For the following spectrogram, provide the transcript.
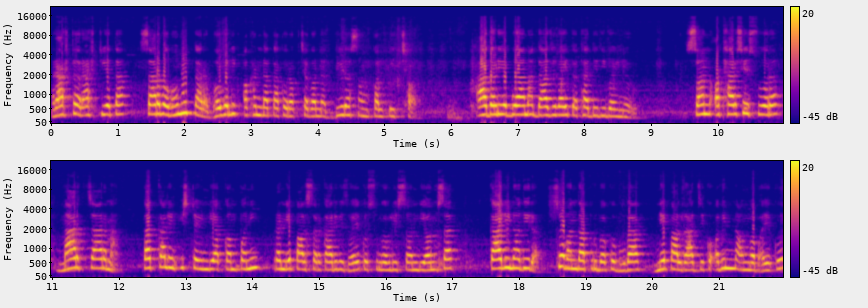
राष्ट्र राष्ट्रियता सार्वभौमिकता र भौगोलिक अखण्डताको रक्षा गर्न दृढ सङ्कल्पित छ। आदरणीय बुवामा दाजुभाइ तथा दिदीबहिनीहरू सन् अठार सय सोह्र मार्च चारमा तत्कालीन इस्ट इन्डिया कम्पनी र नेपाल सरकारबीच भएको सुगौली सन्धि अनुसार काली नदी र सोभन्दा पूर्वको भूभाग नेपाल राज्यको अभिन्न अङ्ग भएको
